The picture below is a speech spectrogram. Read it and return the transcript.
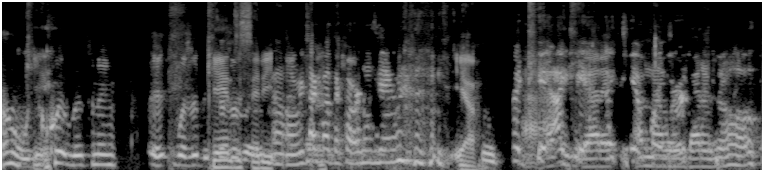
Oh, you Can- quit listening. It was it Kansas of City. Oh, are we talking about the Cardinals game? Yeah. I can't. I, think can't. I can't I'm not worried about it at all.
